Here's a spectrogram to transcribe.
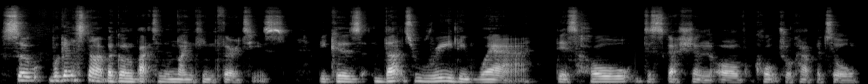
So we're going to start by going back to the 1930s because that's really where this whole discussion of cultural capital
